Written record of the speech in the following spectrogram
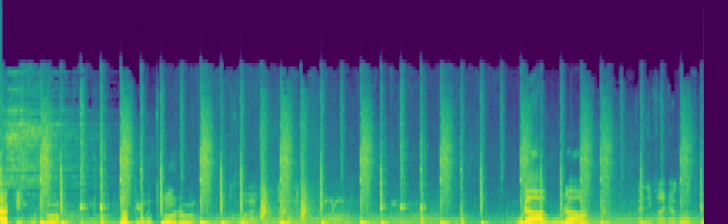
Ha pingu po. Ha pingu puro. Convaincu devant moi. Oula, oula. Vas-y, craque à droite.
